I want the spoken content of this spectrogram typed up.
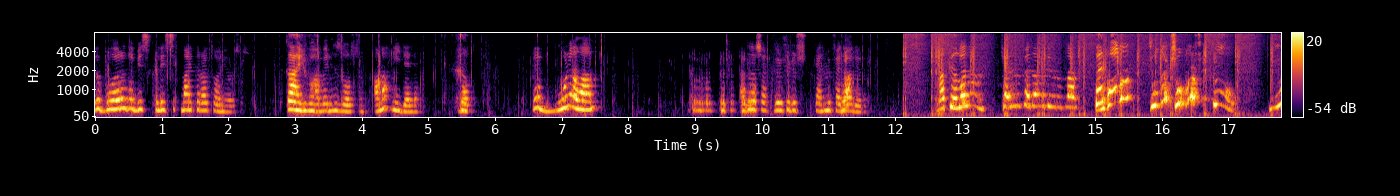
Ve bu arada biz klasik Minecraft oynuyoruz. Galiba. Haberiniz olsun. Ama hileli. Ve bu ne lan? Arkadaşlar görüşürüz. Kendimi feda ediyorum. Ne yapıyor lan? Lan kendimi feda ediyorum lan. Ben... Oha! Canım çok acıktı. Yuh!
